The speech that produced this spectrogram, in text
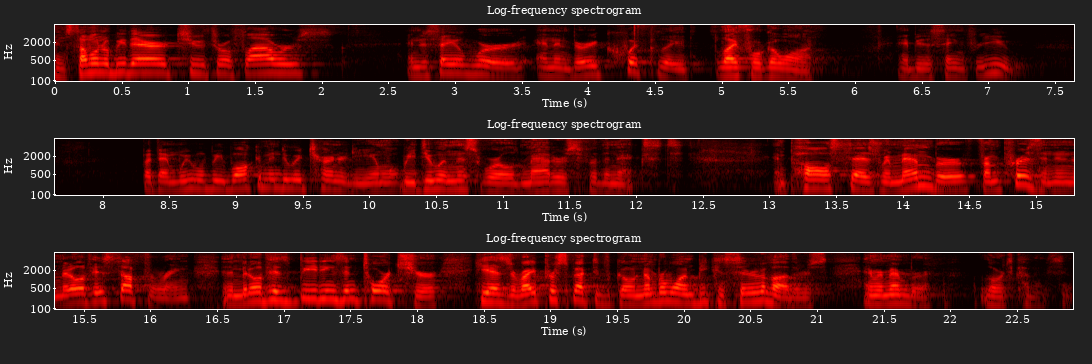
And someone will be there to throw flowers and to say a word, and then very quickly life will go on. And it'll be the same for you. But then we will be welcomed into eternity, and what we do in this world matters for the next. And Paul says, remember, from prison, in the middle of his suffering, in the middle of his beatings and torture, he has the right perspective go, number one, be considerate of others, and remember, Lord's coming soon.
